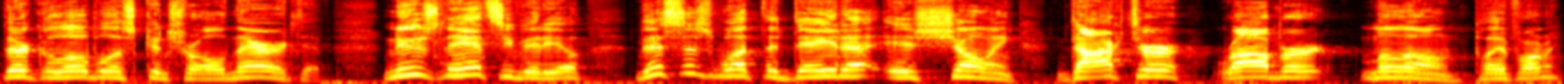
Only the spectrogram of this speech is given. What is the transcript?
their globalist control narrative. News Nancy video. This is what the data is showing. Dr. Robert Malone. Play it for me.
